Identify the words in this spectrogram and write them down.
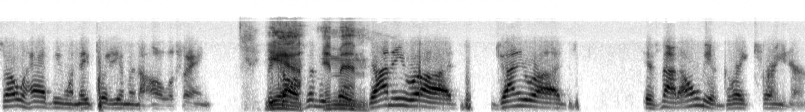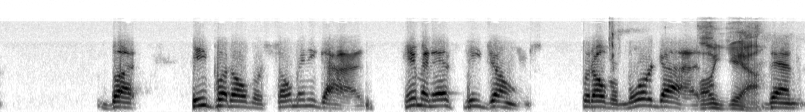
so happy when they put him in the Hall of Fame. Because Yeah, amen. you, Johnny Rod, Johnny Rod is not only a great trainer, but he put over so many guys. Him and S.D. Jones put over more guys Oh yeah. than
